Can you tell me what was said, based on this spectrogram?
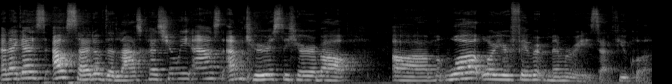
and I guess outside of the last question we asked, I'm curious to hear about um, what were your favorite memories at Fuqua?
